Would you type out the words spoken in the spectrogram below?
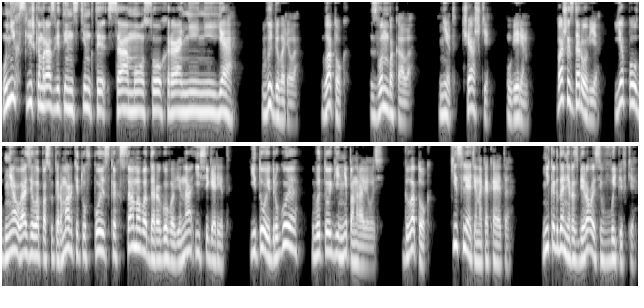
У них слишком развиты инстинкты самосохранения. Выговорила. Глоток. Звон бокала. Нет, чашки. Уверен. Ваше здоровье. Я полдня лазила по супермаркету в поисках самого дорогого вина и сигарет. И то, и другое в итоге не понравилось. Глоток. Кислятина какая-то. Никогда не разбиралась в выпивке.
